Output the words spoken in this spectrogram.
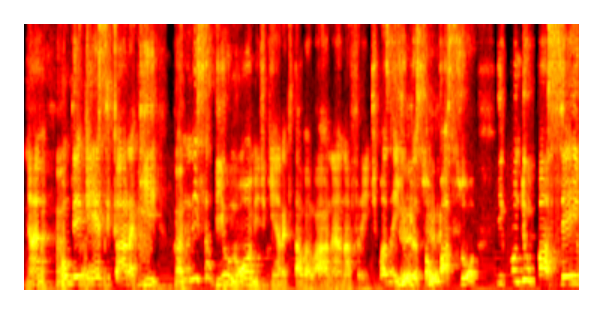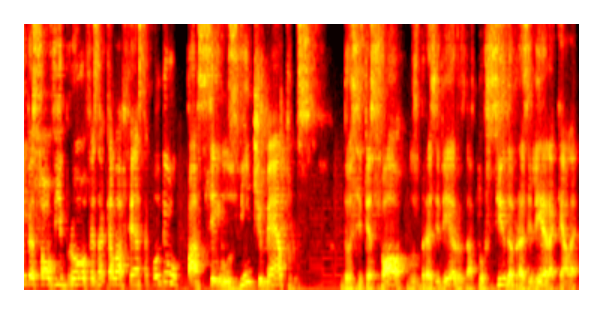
né? Vamos ver quem é esse cara aqui. O cara nem sabia o nome de quem era que estava lá, né, na frente. Mas aí o pessoal passou e quando eu passei, o pessoal vibrou, fez aquela festa. Quando eu passei uns 20 metros desse pessoal, dos brasileiros, da torcida brasileira, aquela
